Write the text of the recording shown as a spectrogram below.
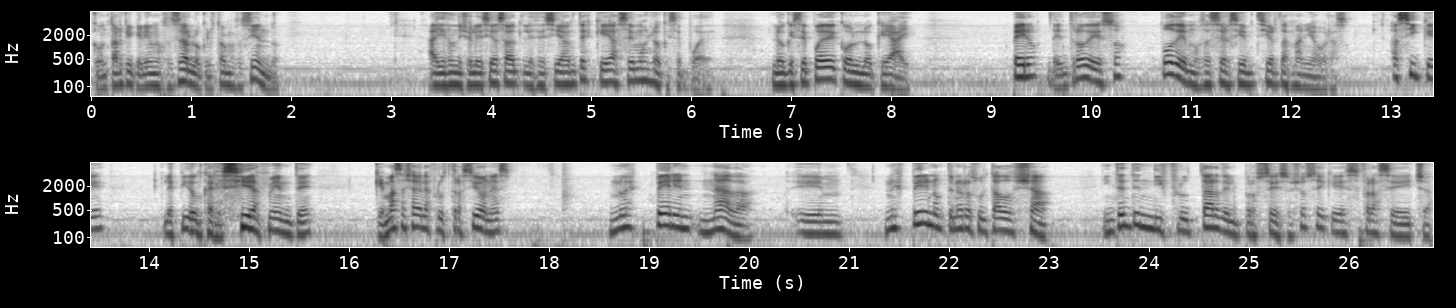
Contar que queremos hacer lo que lo estamos haciendo. Ahí es donde yo les decía, les decía antes que hacemos lo que se puede. Lo que se puede con lo que hay. Pero dentro de eso podemos hacer ciertas maniobras. Así que les pido encarecidamente que más allá de las frustraciones, no esperen nada. Em, no esperen obtener resultados ya. Intenten disfrutar del proceso. Yo sé que es frase hecha.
